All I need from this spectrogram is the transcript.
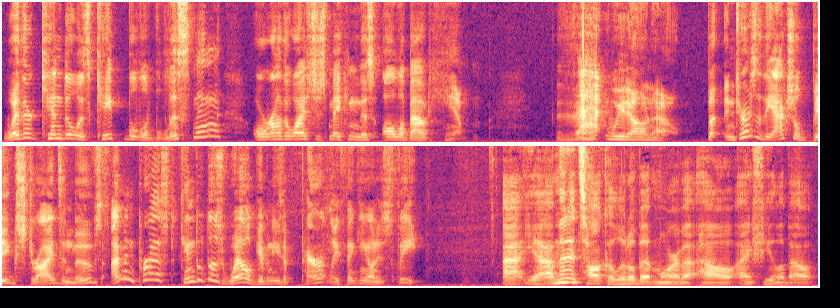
whether Kendall is capable of listening or otherwise just making this all about him. That we don't know. But in terms of the actual big strides and moves, I'm impressed. Kendall does well given he's apparently thinking on his feet. Uh, yeah, I'm going to talk a little bit more about how I feel about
